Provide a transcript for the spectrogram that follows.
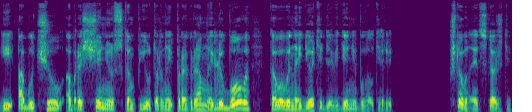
и обучу обращению с компьютерной программой любого, кого вы найдете для ведения бухгалтерии. Что вы на это скажете?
